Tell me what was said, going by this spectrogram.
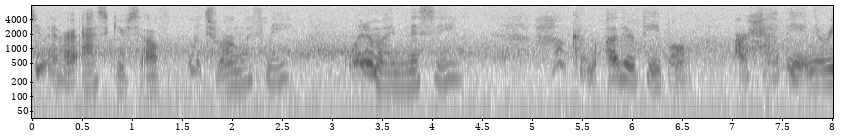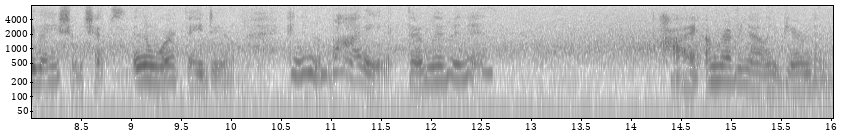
Do you ever ask yourself, what's wrong with me? What am I missing? How come other people are happy in their relationships, in the work they do, and in the body that they're living in? Hi, I'm Reverend Ali Bierman,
